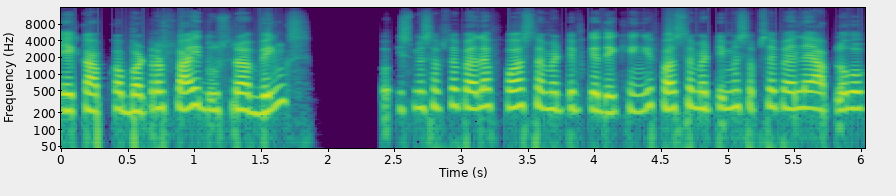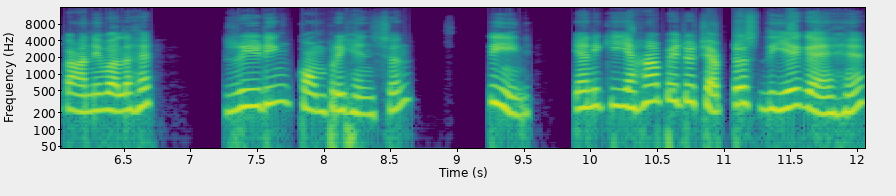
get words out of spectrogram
एक आपका बटरफ्लाई दूसरा विंग्स तो इसमें सबसे पहले फ़र्स्ट समेटिव के देखेंगे। फ़र्स्ट समेटिव में सबसे पहले आप लोगों का आने वाला है रीडिंग कॉम्प्रिहेंशन तीन। यानी कि यहाँ पे जो चैप्टर्स दिए गए हैं,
